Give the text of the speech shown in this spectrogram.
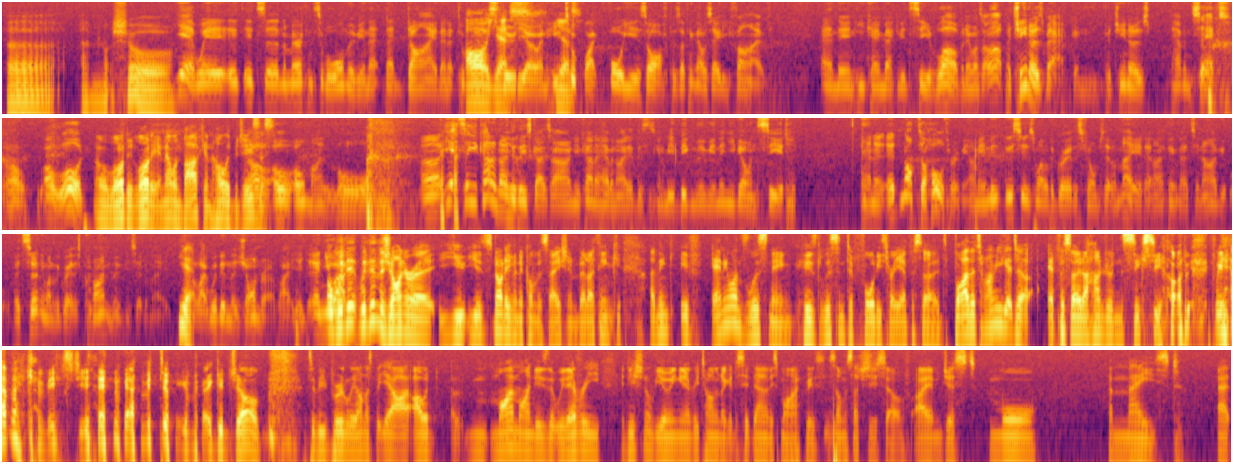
Uh I'm not sure. Yeah, where it, it's an American Civil War movie, and that, that died, and it took Oh, the yes. studio, and he Yes. took like four years off because I think that was '85, and then he came back and did Sea of Love, and everyone's like, "Oh, Pacino's back," and Pacino's having sex. oh, oh Lord. Oh lordy lordy and Ellen Barkin, holy bejesus. Oh, oh, oh my lord. uh, yeah, so you kind of know who these guys are, and you kind of have an idea this is going to be a big movie, and then you go and see it. And it, it knocked a hole through me. I mean, th- this is one of the greatest films ever made, and I think that's inarguable. It's certainly one of the greatest crime movies ever made. Yeah. Like within the genre. Like, and you Oh, within within the genre, you, you it's not even a conversation. But I mm-hmm. think I think if anyone's listening who's listened to forty three episodes, by the time you get to episode one hundred and sixty odd, if we haven't convinced you, then we haven't been doing a very good job. To be brutally honest, but yeah, I, I would. Uh, my mind is that with every additional viewing and every time that I get to sit down at this mic with Mm. someone such as yourself, I am just more amazed at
